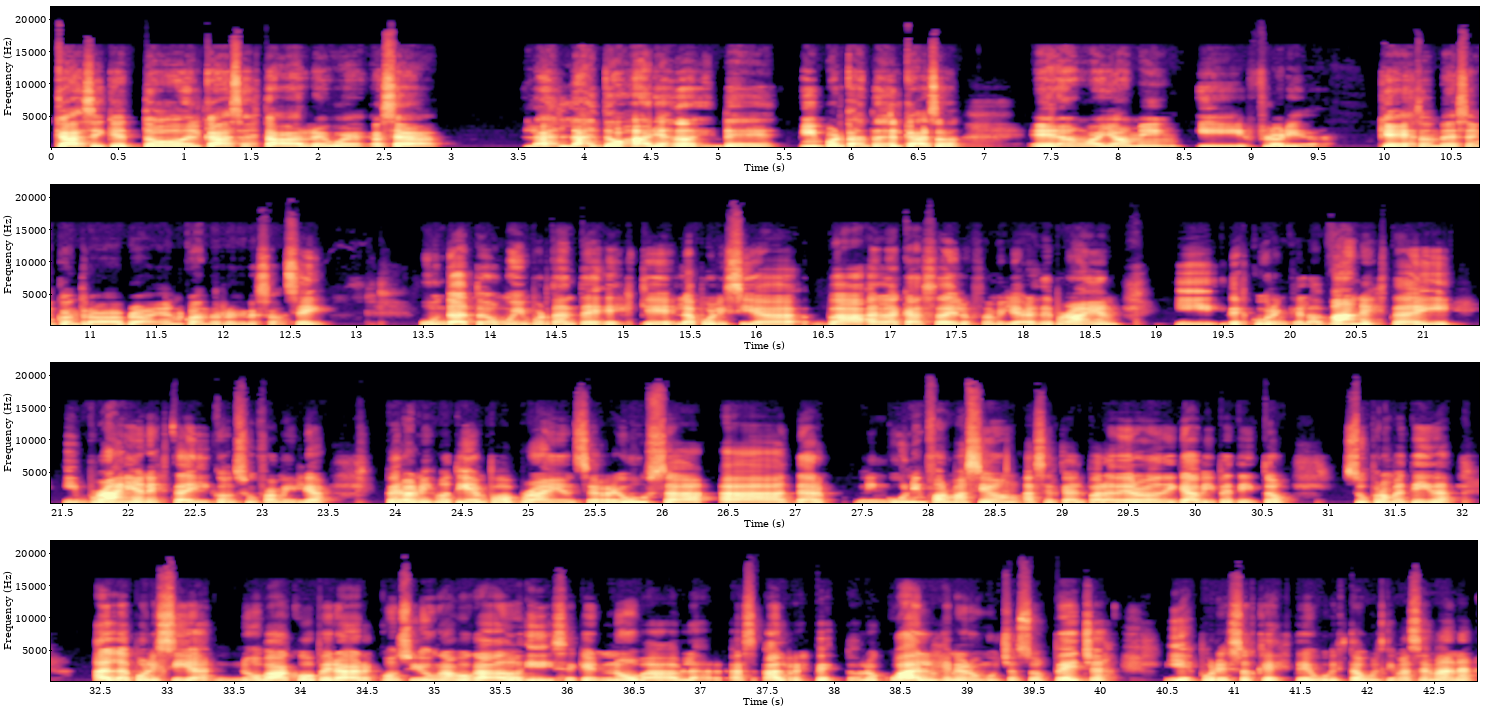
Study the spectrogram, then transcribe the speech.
casi que todo el caso estaba revuelto, o sea, las, las dos áreas de, importantes del caso eran Wyoming y Florida, que es donde se encontraba Brian cuando regresó. Sí. Un dato muy importante es que la policía va a la casa de los familiares de Brian y descubren que la van está ahí y Brian está ahí con su familia, pero al mismo tiempo Brian se rehúsa a dar ninguna información acerca del paradero de Gaby Petito, su prometida, a la policía, no va a cooperar, consiguió un abogado y dice que no va a hablar al respecto, lo cual generó muchas sospechas y es por eso que este, esta última semana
